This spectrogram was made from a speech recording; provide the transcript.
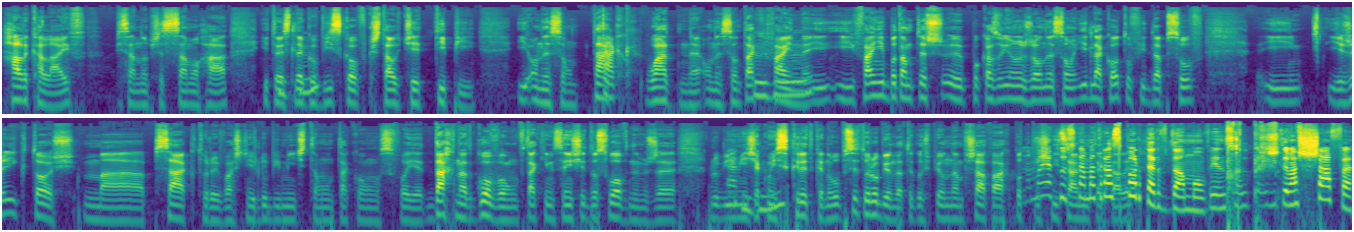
Halka Life, pisano przez samo H i to jest Mhm. legowisko w kształcie tipi i one są tak, Tak. ładne, one są tak Mhm. fajne I, i fajnie, bo tam też y, pokazują, że one są i dla kotów, i dla psów i jeżeli ktoś ma psa, który właśnie lubi mieć tą taką swoje dach nad głową, w takim sensie dosłownym, że lubi Tak. mieć jakąś Mhm. skrytkę, no bo psy to lubią, dlatego śpią nam w szafach, pod No moja prysznicami kluska i ma tak transporter w domu, więc no, ty masz szafę.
